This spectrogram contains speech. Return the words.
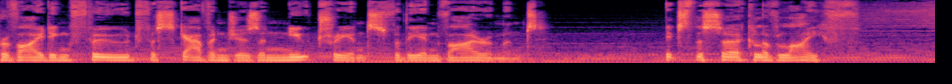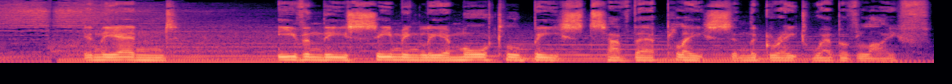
providing food for scavengers and nutrients for the environment. It's the circle of life. In the end, even these seemingly immortal beasts have their place in the great web of life.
